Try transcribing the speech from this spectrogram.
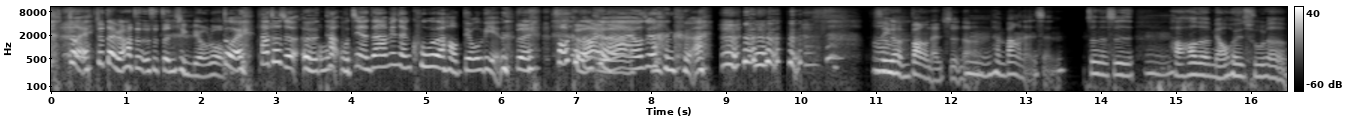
对 就代表他真的是真情流露。对，他就觉得呃，哦他我竟然在他面前哭了，好丢脸，对，超可很爱可爱，我觉得很可爱。是一个很棒的男生啊，嗯，很棒的男生，真的是嗯。好好的描绘出了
